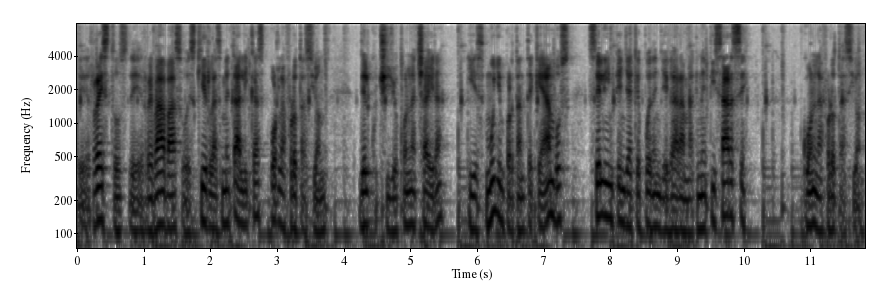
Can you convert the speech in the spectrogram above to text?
eh, restos de rebabas o esquirlas metálicas por la frotación del cuchillo con la chaira y es muy importante que ambos se limpien ya que pueden llegar a magnetizarse con la frotación.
